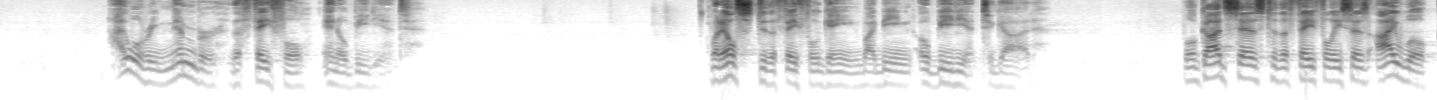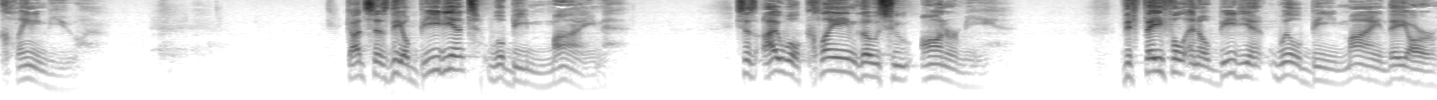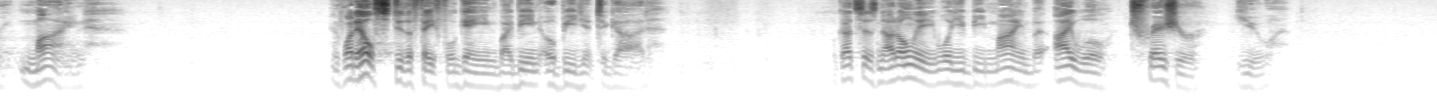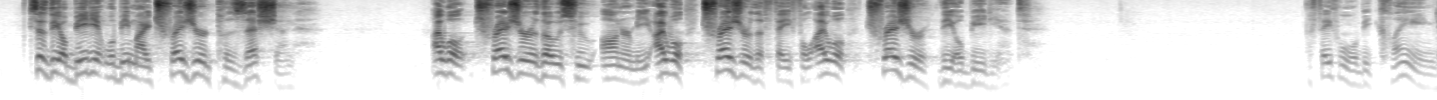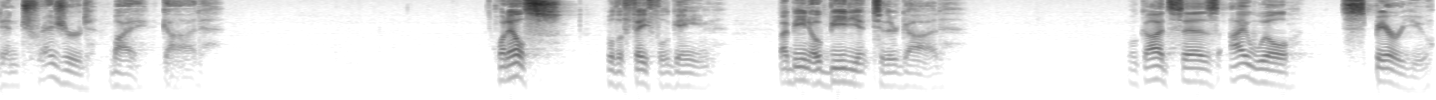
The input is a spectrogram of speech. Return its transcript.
I will remember the faithful and obedient. What else do the faithful gain by being obedient to God? Well, God says to the faithful, He says, I will claim you. God says, The obedient will be mine. He says, I will claim those who honor me. The faithful and obedient will be mine. They are mine. And what else do the faithful gain by being obedient to God? God says, Not only will you be mine, but I will treasure you. He says, The obedient will be my treasured possession. I will treasure those who honor me. I will treasure the faithful. I will treasure the obedient. The faithful will be claimed and treasured by God. What else will the faithful gain by being obedient to their God? Well, God says, I will spare you.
